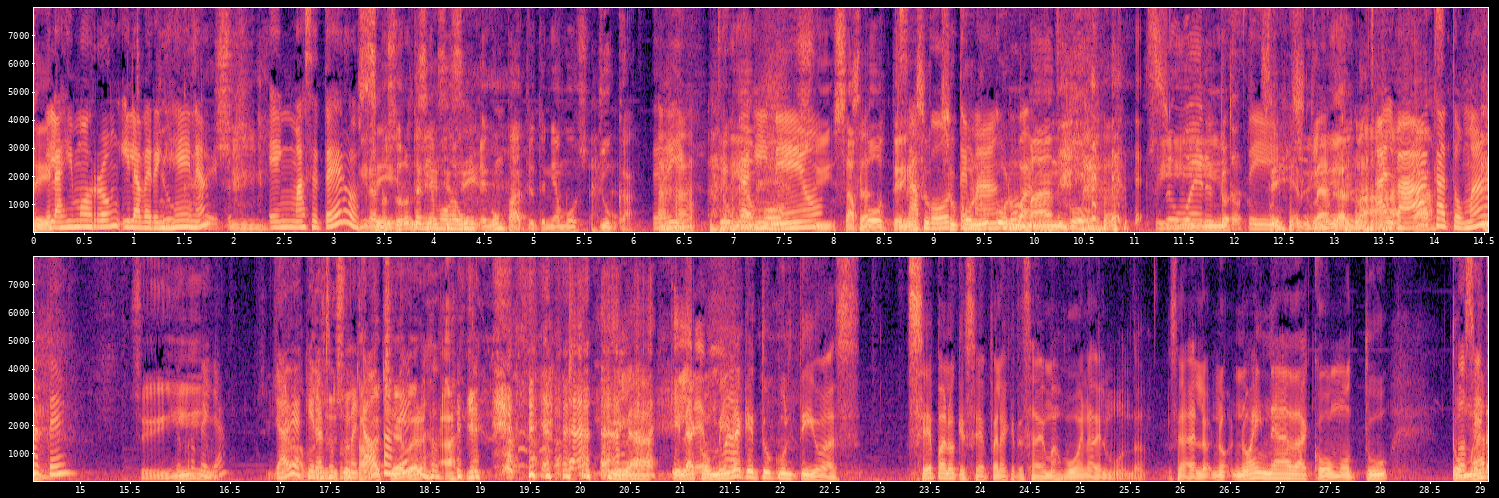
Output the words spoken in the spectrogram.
el ají morrón y la berenjena en maceteros. Mira, nosotros teníamos en un patio teníamos yuca. Yuca, guineo, zapote, zapote, mango. mango. su huerto. Sí, claro. albahaca. tomate. Sí. Yo creo que ya. ya había que ir al supermercado también. y la, y la comida que tú cultivas, sepa lo que sepa, la que te sabe más buena del mundo. O sea, no, no hay nada como tú tomar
